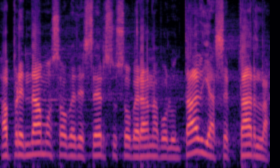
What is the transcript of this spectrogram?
aprendamos a obedecer su soberana voluntad y aceptarla.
